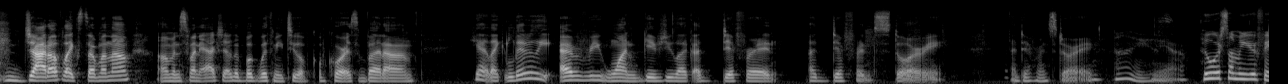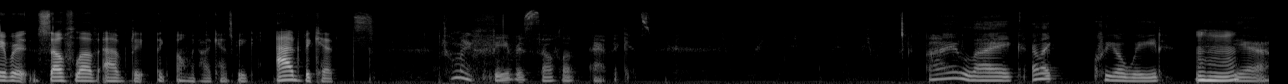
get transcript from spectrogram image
jot off like some of them. Um, and it's funny. I actually have the book with me too, of, of course. But um, yeah, like literally everyone gives you like a different a different story. A different story. Nice. Yeah. Who are some of your favorite self love advocates? Like, oh my god, I can't speak. Advocates. Some of my favorite self love advocates. I like I like Cleo Wade. Mm-hmm. Yeah,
